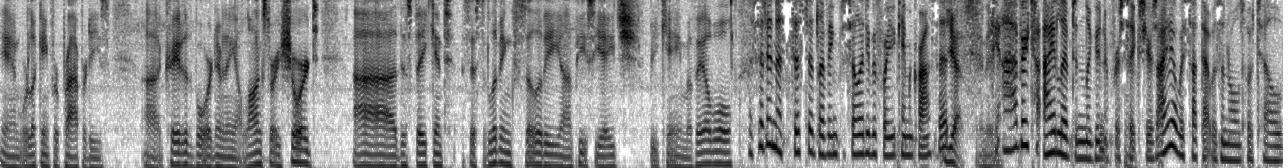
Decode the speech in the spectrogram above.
and we're looking for properties. Uh, created the board and everything else. Long story short, uh, this vacant assisted living facility on PCH became available. was it an assisted living facility before you came across it? Yes, and See, it, every time I lived in Laguna for six years, I always thought that was an old hotel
